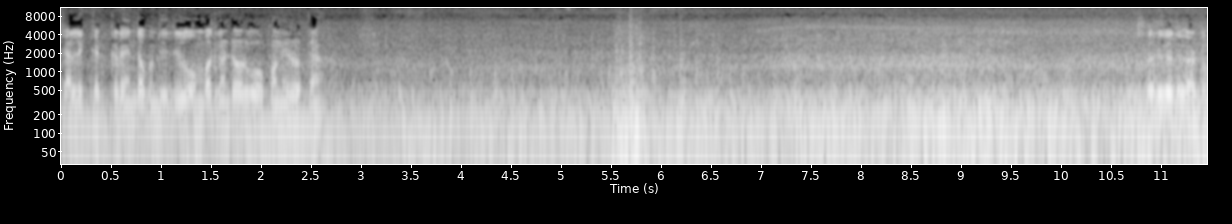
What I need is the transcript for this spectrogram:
ಕ್ಯಾಲಿಕೆಟ್ ಕಡೆಯಿಂದ ಬಂದಿದ್ದೀವಿ ಒಂಬತ್ತು ಗಂಟೆವರೆಗೂ ಓಪನ್ ಇರುತ್ತೆ. ಸರಿಗದೆ ಘಾಟು.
